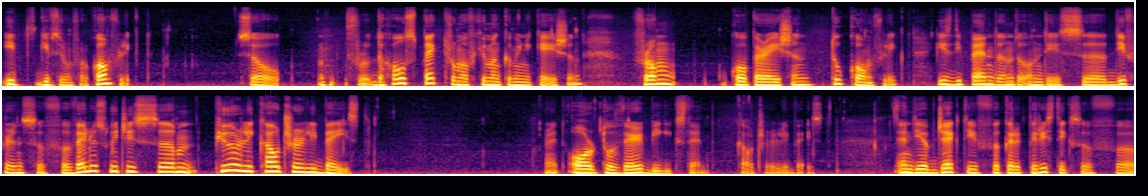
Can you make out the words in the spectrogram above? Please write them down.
It gives room for conflict. So the whole spectrum of human communication from cooperation to conflict is dependent on this uh, difference of uh, values which is um, purely culturally based right? Or to a very big extent culturally based and the objective uh, characteristics of uh,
